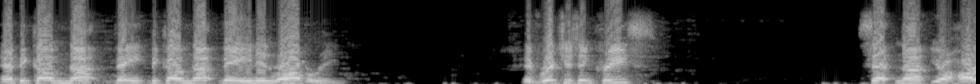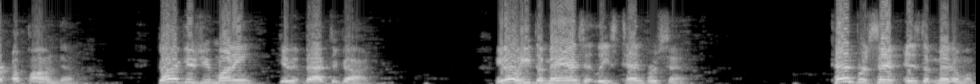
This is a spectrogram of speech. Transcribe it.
And become not vain, become not vain in robbery. If riches increase, set not your heart upon them. God gives you money, give it back to God. You know, He demands at least 10%. 10% is the minimum.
